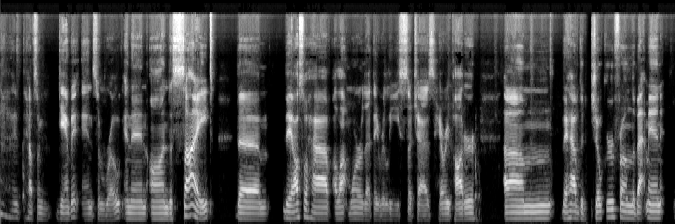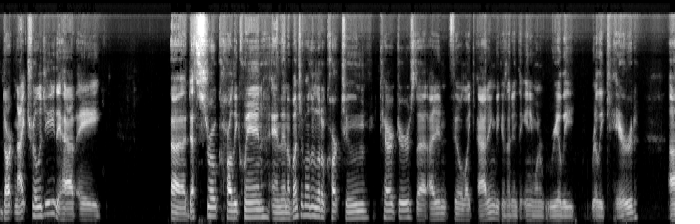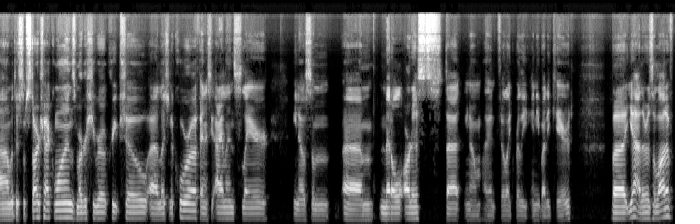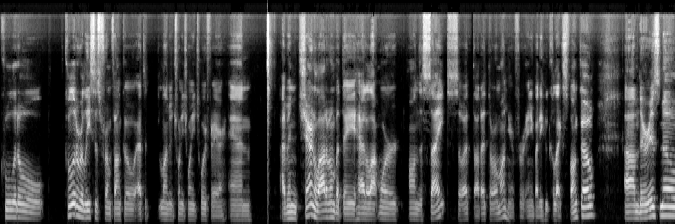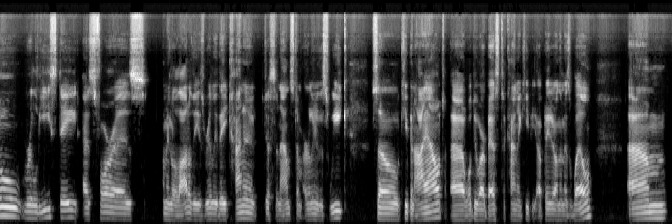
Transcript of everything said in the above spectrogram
have some Gambit and some Rogue, and then on the site, the um, they also have a lot more that they release, such as Harry Potter. Um, they have the Joker from the Batman Dark Knight trilogy. They have a uh, Deathstroke, Harley Quinn, and then a bunch of other little cartoon characters that I didn't feel like adding because I didn't think anyone really, really cared. Um, but there's some Star Trek ones, Murder She Wrote, Creep Show, uh, Legend of Korra, Fantasy Island, Slayer. You know, some um, metal artists that you know I didn't feel like really anybody cared. But yeah, there was a lot of cool little, cool little releases from Funko at the London 2020 Toy Fair, and I've been sharing a lot of them. But they had a lot more on the site, so I thought I'd throw them on here for anybody who collects Funko. Um, there is no release date as far as I mean, a lot of these really they kind of just announced them earlier this week, so keep an eye out. Uh, we'll do our best to kind of keep you updated on them as well. Um,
